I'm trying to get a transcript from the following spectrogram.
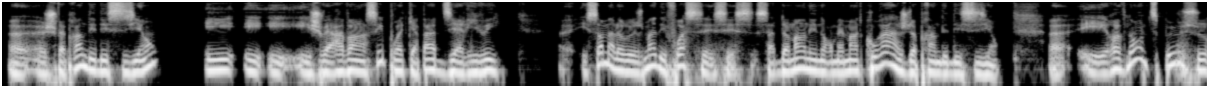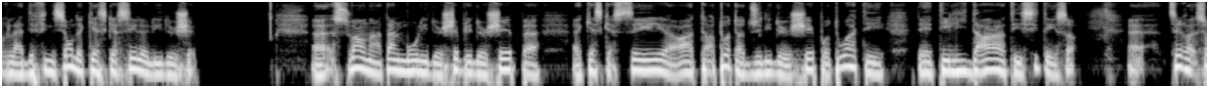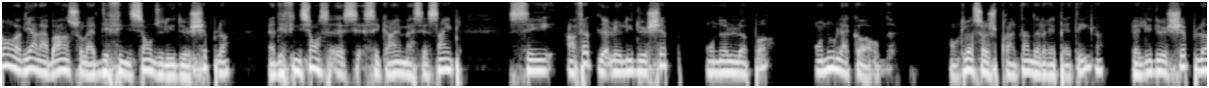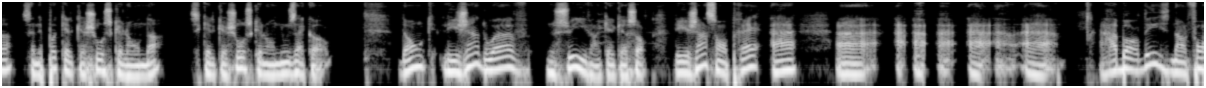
euh, je vais prendre des décisions et- et- et je vais avancer pour être capable d'y arriver. Euh, Et ça, malheureusement, des fois, ça demande énormément de courage de prendre des décisions. Euh, et revenons un petit peu sur la définition de qu'est-ce que c'est le leadership. Euh, souvent, on entend le mot leadership, leadership, qu'est-ce que c'est? Ah, toi, tu as du leadership, ou toi, tu es, leader, tu es ci, tu es ça. Si on revient à la base sur la définition du leadership, la définition, c'est quand même assez simple. C'est, en fait, le, le leadership, on ne l'a pas, on nous l'accorde. Donc là, ça, je prends le temps de le répéter. Le leadership, là, ce n'est pas quelque chose que l'on a, c'est quelque chose que l'on nous accorde. Donc, les gens doivent nous suivre en quelque sorte. Les gens sont prêts à, aborder, dans le fond,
